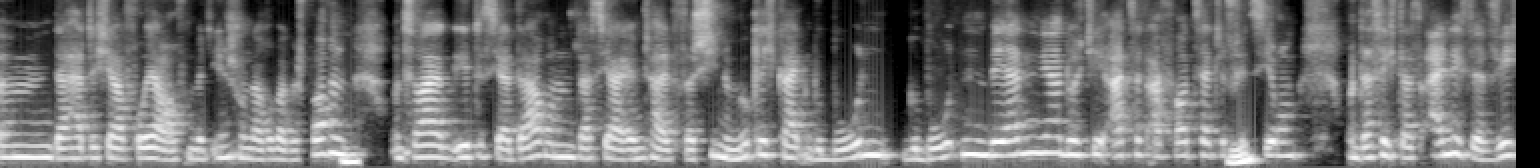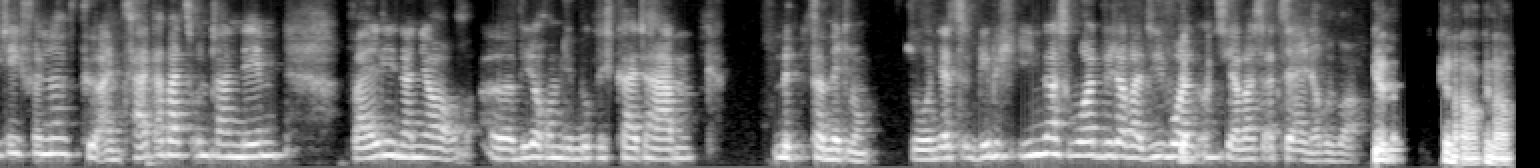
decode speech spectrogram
ähm, da hatte ich ja vorher auch mit Ihnen schon darüber gesprochen. Mhm. Und zwar geht es ja darum, dass ja eben halt verschiedene Möglichkeiten geboten, geboten werden ja durch die AZAV-Zertifizierung mhm. und dass ich das eigentlich sehr wichtig finde für ein Zeitarbeitsunternehmen, weil die dann ja auch äh, wiederum die Möglichkeit haben mit Vermittlung. So, und jetzt gebe ich Ihnen das Wort wieder, weil Sie wollen ja. uns ja was erzählen darüber. Genau. Genau, genau.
